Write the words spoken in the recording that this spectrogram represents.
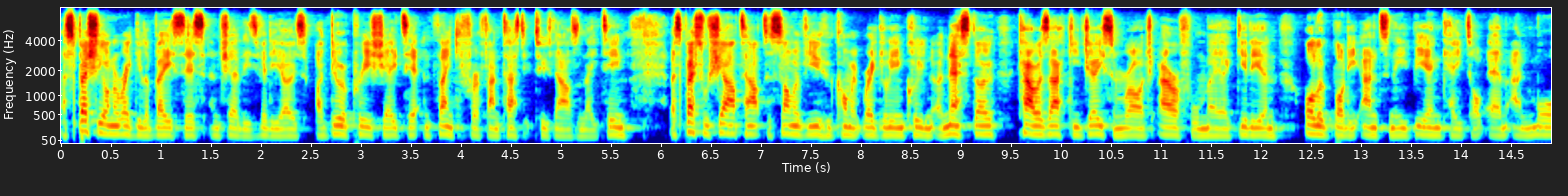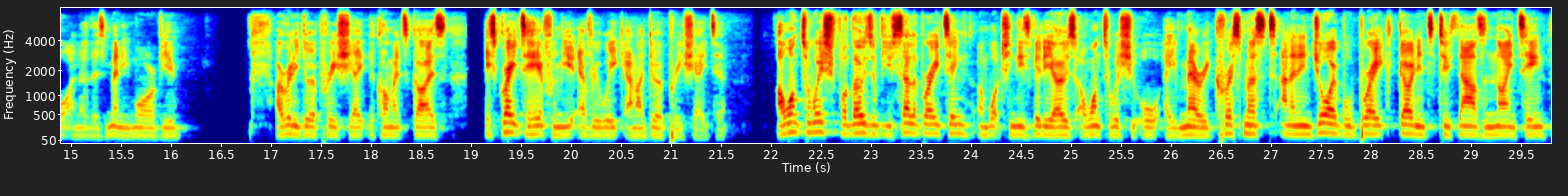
especially on a regular basis, and share these videos. I do appreciate it, and thank you for a fantastic 2018. A special shout out to some of you who comment regularly, including Ernesto, Kawasaki, Jason Raj, Araful Mayer, Gideon, Olive Body Anthony, BNK Top M, and more. I know there's many more of you. I really do appreciate the comments, guys. It's great to hear from you every week, and I do appreciate it. I want to wish for those of you celebrating and watching these videos, I want to wish you all a Merry Christmas and an enjoyable break going into 2019.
